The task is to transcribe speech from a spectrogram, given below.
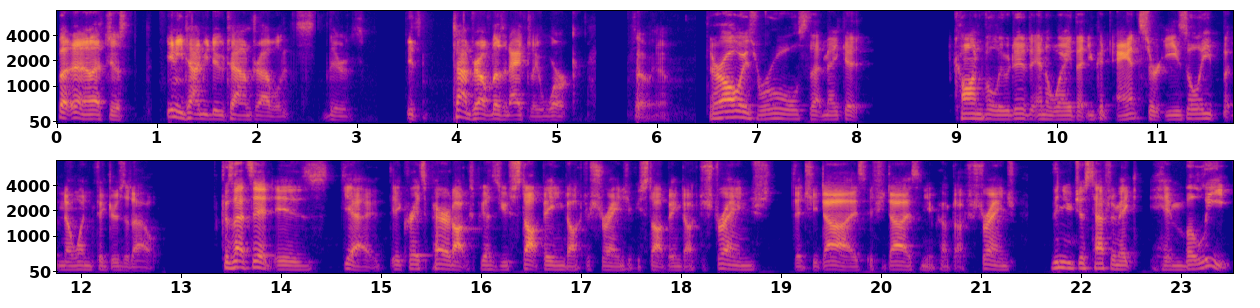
But uh, that's just anytime you do time travel, it's there's it's time travel doesn't actually work. So you know, There are always rules that make it convoluted in a way that you can answer easily, but no one figures it out. Because that's it. Is yeah, it, it creates a paradox because you stop being Doctor Strange. If you stop being Doctor Strange, then she dies. If she dies, then you become Doctor Strange. Then you just have to make him believe.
